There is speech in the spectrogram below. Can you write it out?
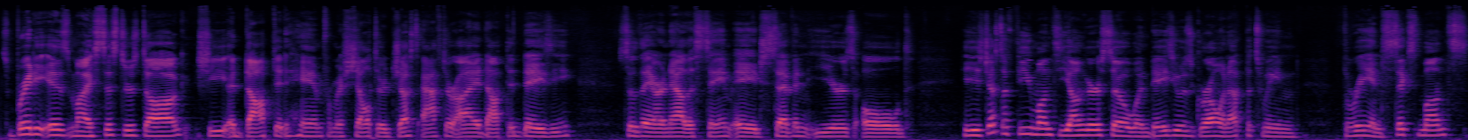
So, Brady is my sister's dog. She adopted him from a shelter just after I adopted Daisy. So, they are now the same age, seven years old. He's just a few months younger, so when Daisy was growing up between three and six months,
